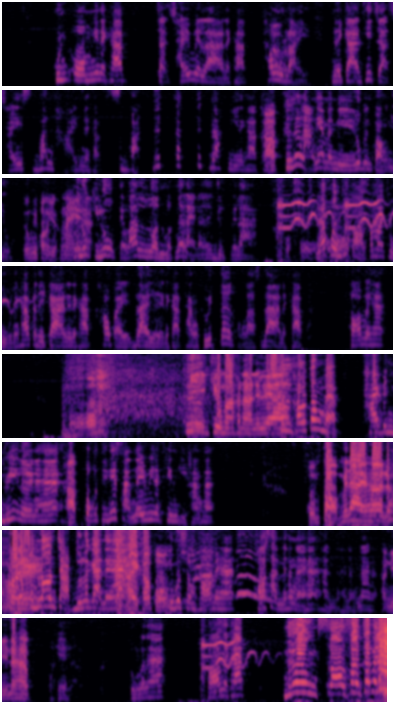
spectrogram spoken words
คุณโอมนี่นะครับจะใช้เวลานะครับเท่าไหร่ในการที่จะใช้บั้นท้ายนะครับสะบัดดึกดักดึกดักนี้นะครับครับคือข้างหลังเนี่ยมันมีลูกปิงปองอยู่ ลูกมีปองอยู่ข้างในไม่รู้ฮะกี่ลูกแต่ว่าหล่นหมดเมื่อไหร่เราจะหยุดเวลา โอ้โหแล้วคนที่ตอบเข้ามาถูกนะครับกติกาเนี่ยนะครับเข้าไปได้เลยนะครับ ทาง Twitter ของ Lazada นะครับ พร้อมไหมฮะ โอ้โห มีคิวมาขนาดนี้แล้ว คือเขาต้องแบบทายเป็นวิเลยนะฮะ ครับ ปกตินี่สั่นได้วินาทีหนึ่งกี่ครั้งฮะ ผมตอบไม่ได้ฮะเดี๋ยวเดี๋ยวผมลองจับดูแล้วกันนะฮะใช่ครับผม คุณผู้ชมพร้อมไหมฮะ ขอสั่นไปทางไหนฮะ หันหันหันหน้าอันนี้นะครับ โอเค ถูกแล้วนะฮะ พร้อมนะครับหนึ่งสองสามจับเวลา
